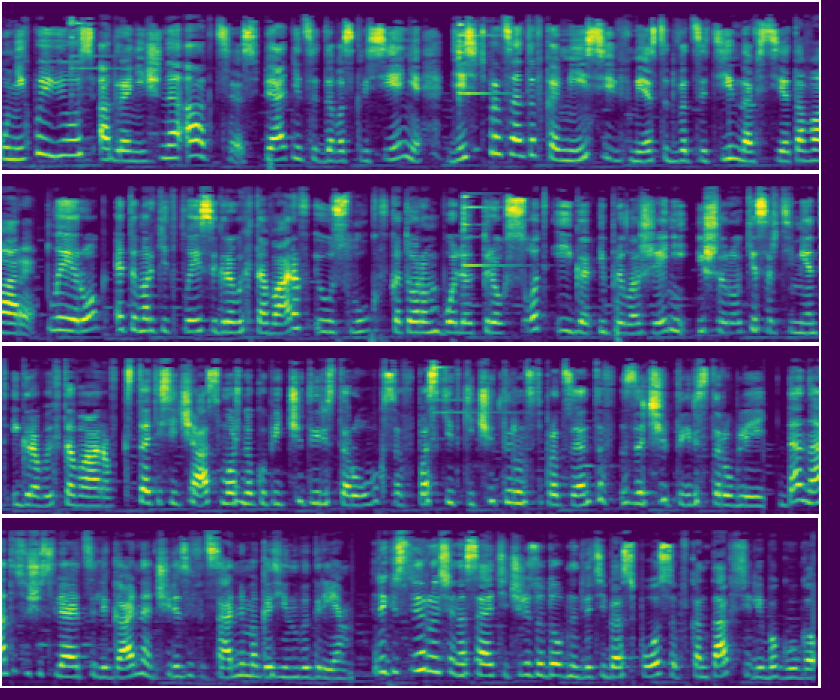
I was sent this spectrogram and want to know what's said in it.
у них появилась ограниченная акция. С пятницы до воскресенья 10% комиссии вместо 20 на все товары. Playrock – это маркетплейс игровых товаров и услуг, в котором более 300 игр и приложений и широкий ассортимент игровых товаров. Кстати, сейчас можно купить 400 робоксов по скидке 14% за 400 рублей. Донат осуществляется легально через официальный магазин в игре. Регистрируйся на сайте через удобный для тебя способ ВКонтакте либо Google,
